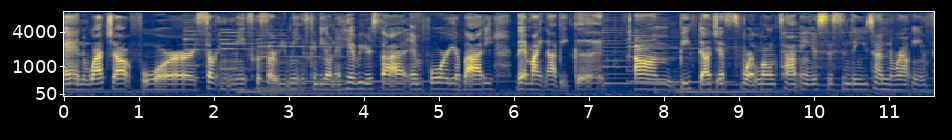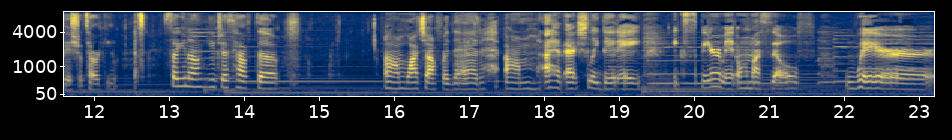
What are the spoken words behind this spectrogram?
And watch out for certain meats because certain meats can be on the heavier side and for your body that might not be good. Um, beef digests for a long time in your system then you turn it around eating fish or turkey so, you know, you just have to um, watch out for that. Um, I have actually did a experiment on myself where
